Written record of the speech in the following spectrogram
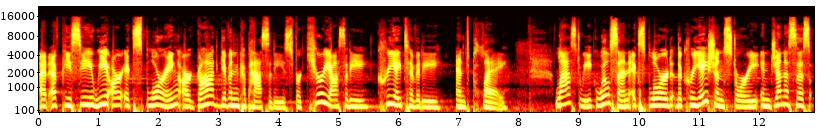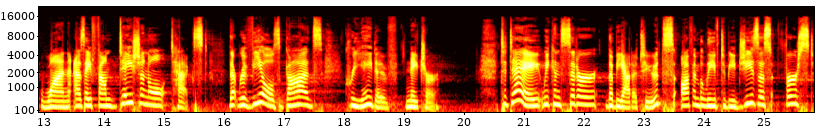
at FPC, we are exploring our God given capacities for curiosity, creativity, and play. Last week, Wilson explored the creation story in Genesis 1 as a foundational text that reveals God's creative nature. Today, we consider the Beatitudes, often believed to be Jesus' first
